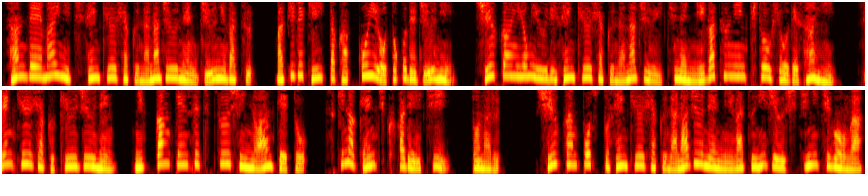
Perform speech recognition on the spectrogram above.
サンデー毎日1970年12月、街で聞いたかっこいい男で12位、週刊読売1971年2月人気投票で3位、1990年、日韓建設通信のアンケート、好きな建築家で1位、となる。週刊ポスト1970年2月27日号が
